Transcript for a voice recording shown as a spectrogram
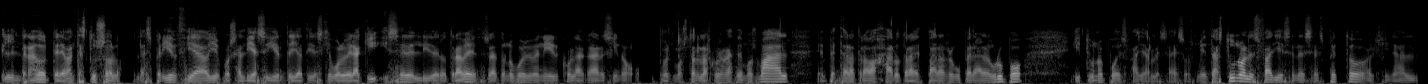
el entrenador te levantas tú solo. La experiencia oye pues al día siguiente ya tienes que volver aquí y ser el líder otra vez. O sea tú no puedes venir con la cara sino pues mostrar las cosas que hacemos mal empezar a trabajar otra vez para recuperar al grupo y tú no puedes fallarles a esos. Mientras tú no les falles en ese aspecto al final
